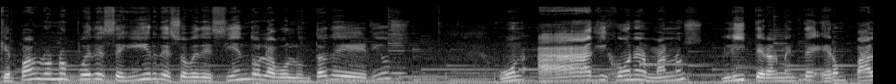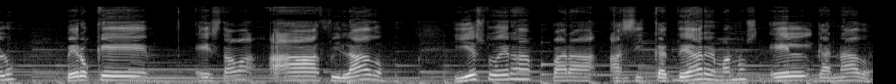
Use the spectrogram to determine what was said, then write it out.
que Pablo no puede seguir desobedeciendo la voluntad de Dios. Un aguijón, hermanos, literalmente era un palo, pero que estaba afilado. Y esto era para acicatear, hermanos, el ganado.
